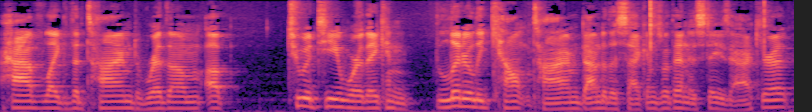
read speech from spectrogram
have like the timed rhythm up to a T where they can literally count time down to the seconds within it stays accurate.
